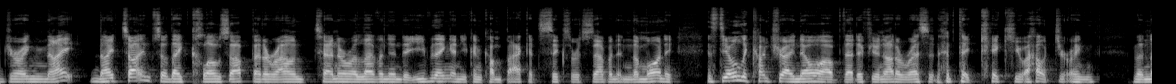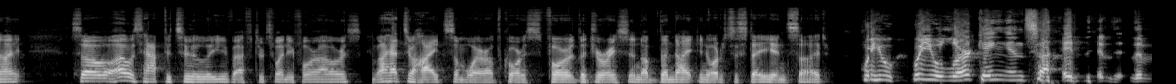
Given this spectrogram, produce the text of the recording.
during night nighttime, so they close up at around ten or eleven in the evening, and you can come back at six or seven in the morning. It's the only country I know of that if you're not a resident, they kick you out during the night. So I was happy to leave after 24 hours. I had to hide somewhere, of course, for the duration of the night in order to stay inside. Were you were you lurking inside the, the,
